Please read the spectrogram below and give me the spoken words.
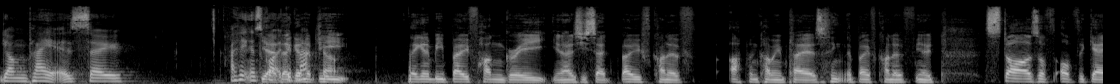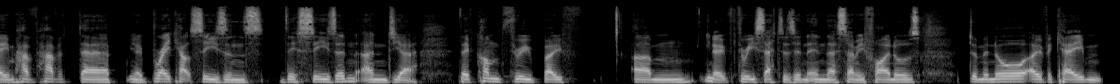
young players. So I think it's yeah, quite a they're good going to matchup. be they're going to be both hungry. You know, as you said, both kind of up and coming players. I think they're both kind of you know stars of of the game. Have have their you know breakout seasons this season, and yeah, they've come through both. Um, you know, three setters in in their semi-finals. De Minaur overcame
